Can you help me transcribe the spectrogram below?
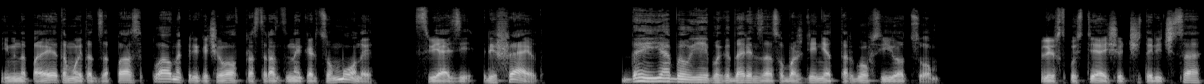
Именно поэтому этот запас плавно перекочевал в пространственное кольцо Моны. Связи решают. Да и я был ей благодарен за освобождение от торгов с ее отцом. Лишь спустя еще четыре часа,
